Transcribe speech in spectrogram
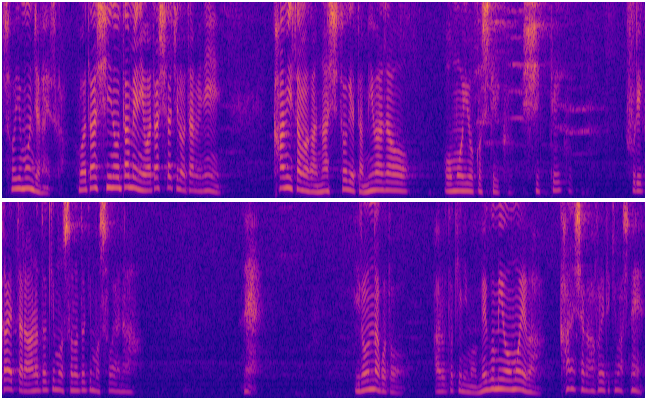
そういうもんじゃないですか。私のために私たちのために神様が成し遂げた見業を思い起こしていく。知っていく。振り返ったらあの時もその時もそうやな。ね。いろんなことある時にも恵みを思えば感謝があふれてきますね。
